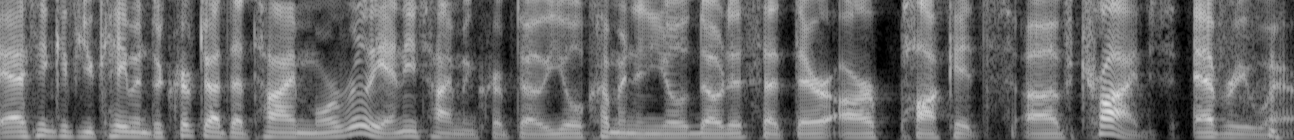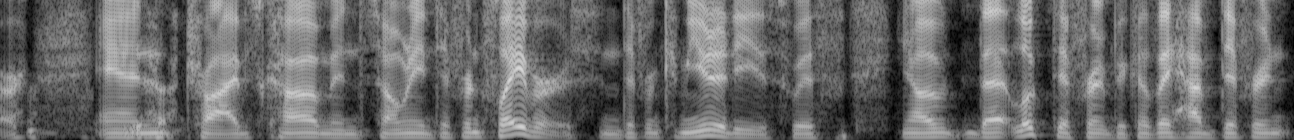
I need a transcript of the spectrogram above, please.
I think if you came into crypto at that time, or really any time in crypto, you'll come in and you'll notice that there are pockets of tribes everywhere. and yeah. tribes come in so many different flavors and different communities with, you know, that look different because they have different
